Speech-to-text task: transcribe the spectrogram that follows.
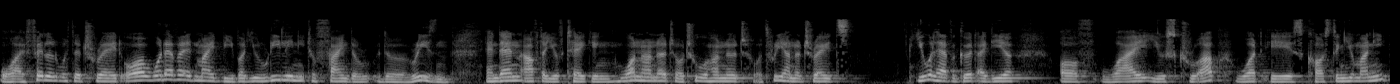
or I fiddled with the trade, or whatever it might be? But you really need to find the, the reason. And then after you've taken 100 or 200 or 300 trades, you will have a good idea of why you screw up, what is costing you money,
